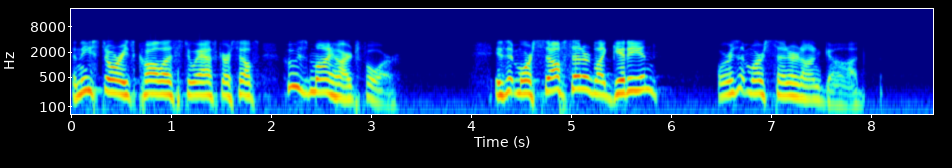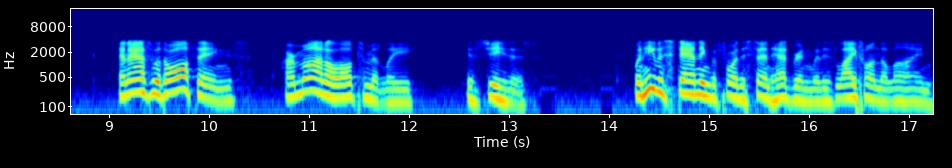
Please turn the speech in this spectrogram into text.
And these stories call us to ask ourselves who's my heart for? Is it more self centered like Gideon, or is it more centered on God? And as with all things, our model ultimately is Jesus. When he was standing before the Sanhedrin with his life on the line,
